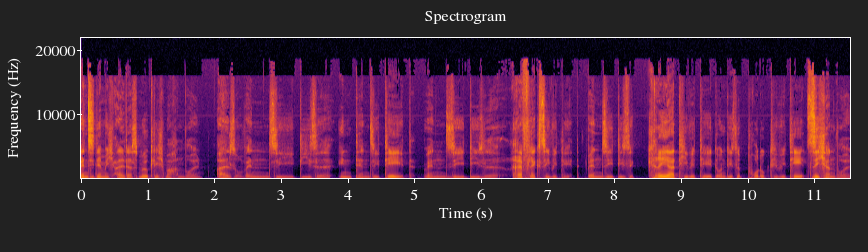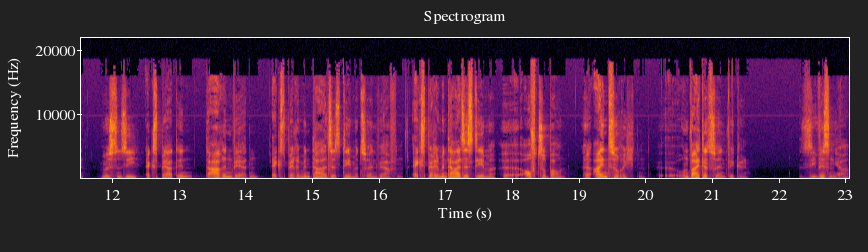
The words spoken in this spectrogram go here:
Wenn Sie nämlich all das möglich machen wollen, also wenn Sie diese Intensität, wenn Sie diese Reflexivität, wenn Sie diese Kreativität und diese Produktivität sichern wollen, müssen Sie Expertin darin werden, Experimentalsysteme zu entwerfen, Experimentalsysteme äh, aufzubauen, äh, einzurichten äh, und weiterzuentwickeln. Sie wissen ja,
